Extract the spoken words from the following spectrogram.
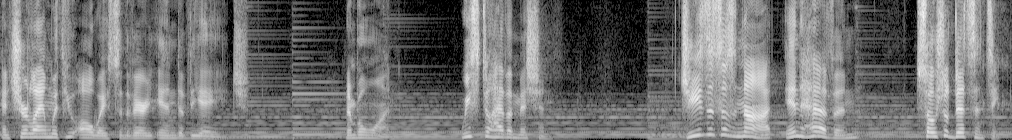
And surely I am with you always to the very end of the age. Number one, we still have a mission. Jesus is not in heaven social distancing.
